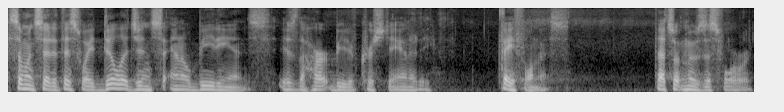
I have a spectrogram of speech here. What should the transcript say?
Someone said it this way diligence and obedience is the heartbeat of Christianity. Faithfulness. That's what moves us forward.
